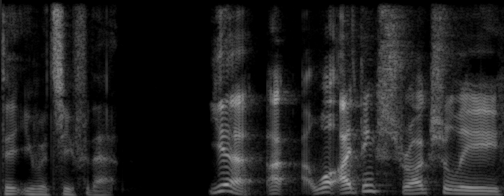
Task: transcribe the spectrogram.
that you would see for that. Yeah, I, well, I think structurally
